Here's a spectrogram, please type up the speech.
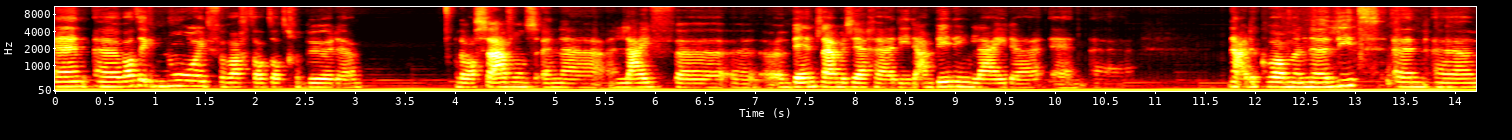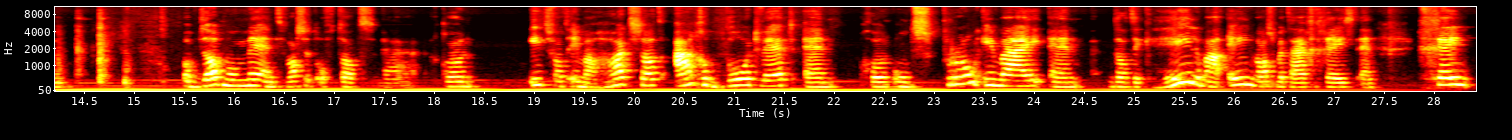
En wat ik nooit verwacht had dat gebeurde er was s'avonds een, uh, een live, uh, een band, laten we zeggen, die de aanbidding leidde. En nou, er kwam een lied. En ehm, op dat moment was het of dat gewoon iets wat in mijn hart zat, aangeboord werd en gewoon ontsprong in mij. En dat ik helemaal één was met haar geest en geen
